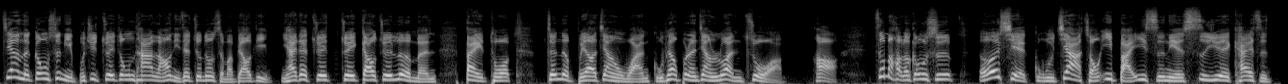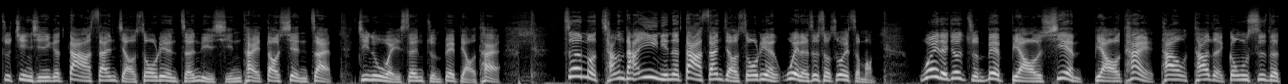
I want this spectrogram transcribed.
这样的公司你不去追踪它，然后你在追踪什么标的？你还在追追高追热门？拜托，真的不要这样玩，股票不能这样乱做啊！好，这么好的公司，而且股价从一百一十年四月开始就进行一个大三角收敛整理形态，到现在进入尾声，准备表态。这么长达一年的大三角收敛，为了这时候是为什么？为了就是准备表现表态，他他的公司的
